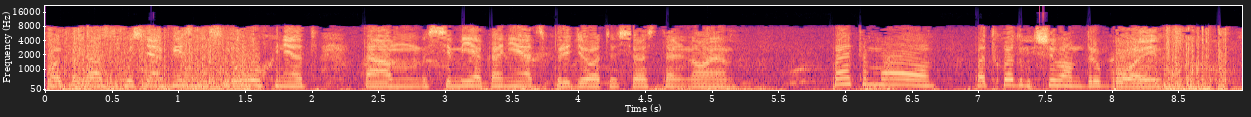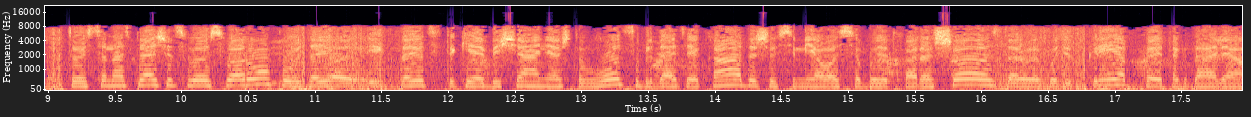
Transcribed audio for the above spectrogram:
ой, пожалуйста, пусть у меня бизнес рухнет, там, семье конец придет и все остальное. Поэтому подход к дживам другой. То есть она спрячет свою сварупу и, и даются такие обещания, что вот, соблюдайте кадыши, в семье у вас все будет хорошо, здоровье будет крепко и так далее.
